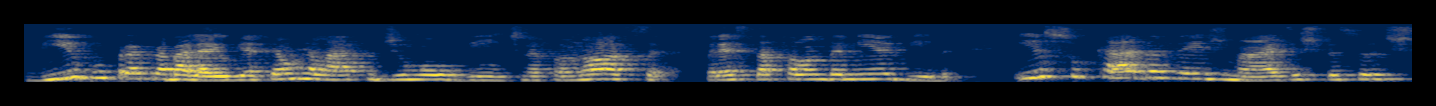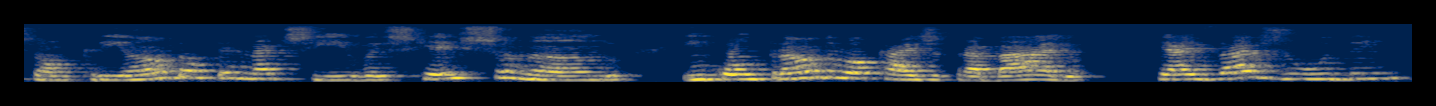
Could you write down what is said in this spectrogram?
vivo para trabalhar, eu vi até um relato de um ouvinte, né, falando, nossa, parece que está falando da minha vida. Isso cada vez mais as pessoas estão criando alternativas, questionando, encontrando locais de trabalho que as ajudem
